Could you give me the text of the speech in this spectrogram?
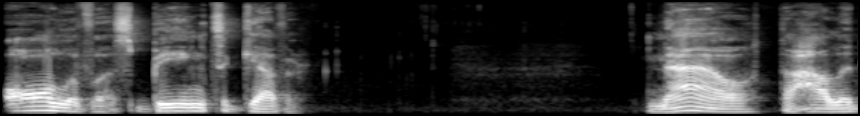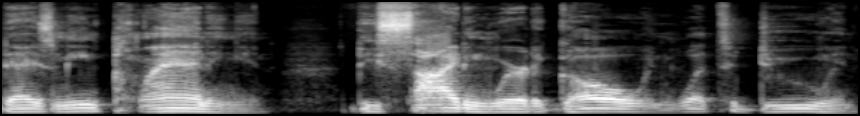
all of us being together. Now, the holidays mean planning and deciding where to go and what to do and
